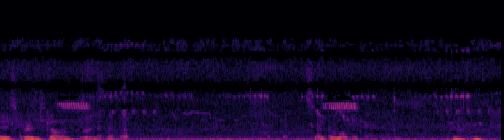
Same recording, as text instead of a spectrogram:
It's pretty done. Let's take a look. Some mm-hmm.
